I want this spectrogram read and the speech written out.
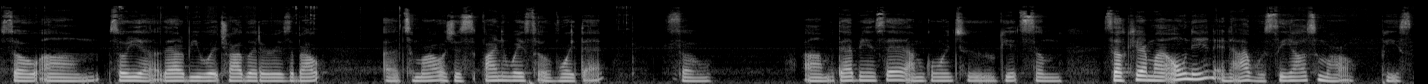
So, um, so yeah, that'll be what Tribe Letter is about. Uh, tomorrow is just finding ways to avoid that. So, um, with that being said, I'm going to get some self care of my own in, and I will see y'all tomorrow. Peace.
